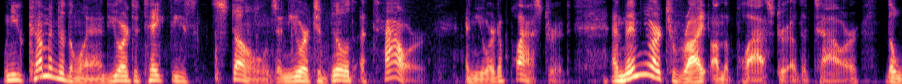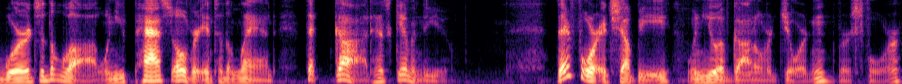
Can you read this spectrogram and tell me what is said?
when you come into the land, you are to take these stones and you are to build a tower and you are to plaster it. And then you are to write on the plaster of the tower the words of the law when you pass over into the land that God has given to you. Therefore it shall be, when you have gone over Jordan, verse 4,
